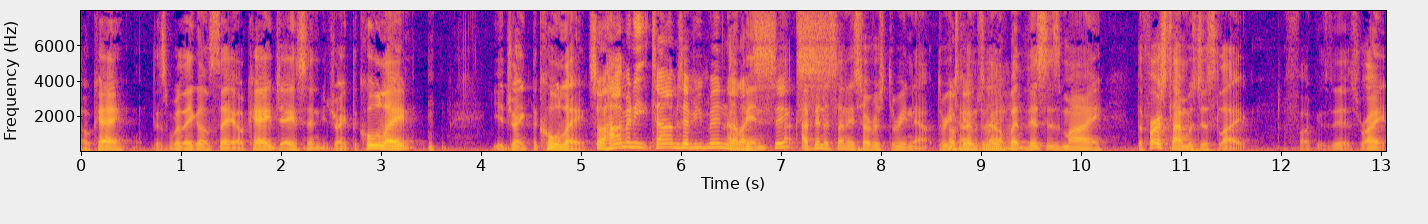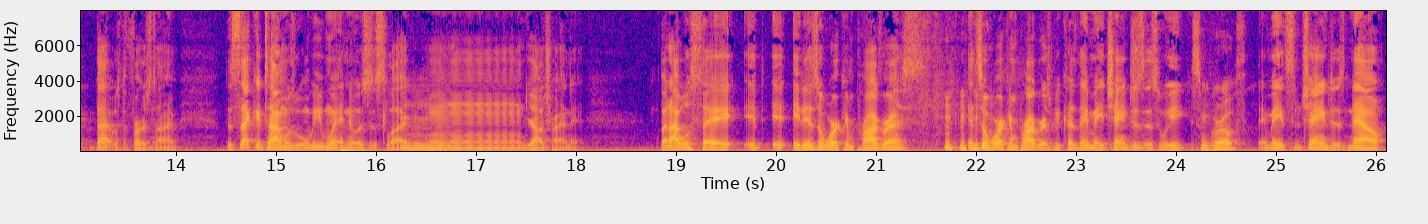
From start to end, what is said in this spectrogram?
Okay. This is where they going to say, okay, Jason, you drank the Kool Aid. you drank the Kool Aid. So how many times have you been there? I've Like been, six. I've been to Sunday service three now, three Okay, times three. now. But this is my. The first time was just like, the fuck is this, right? That was the first time. The second time was when we went, and it was just like, mm, y'all trying it. But I will say it, it, it is a work in progress. it's a work in progress because they made changes this week. some growth. They made some changes. Now,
